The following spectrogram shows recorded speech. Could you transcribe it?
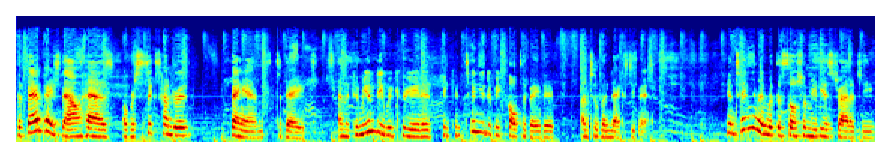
The fan page now has over 600 fans to date, and the community we created can continue to be cultivated until the next event. Continuing with the social media strategy,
